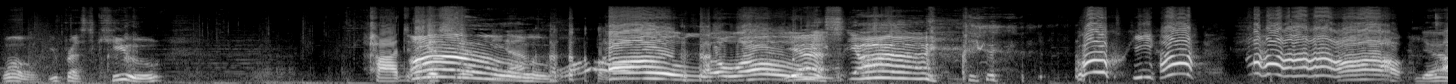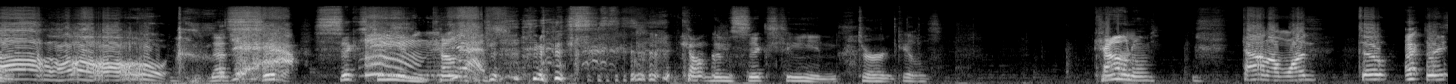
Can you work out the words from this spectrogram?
Whoa! You pressed Q. Ha, did you guys see Oh! Oh! Whoa! whoa! Yes! Yeah! Woo! Hee-haw! Oh! Yeah. Oh! That's Yeah! six, 16. Count. yes! Count them 16 turn kills. Count them. Count them. one, two, Uh, three,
